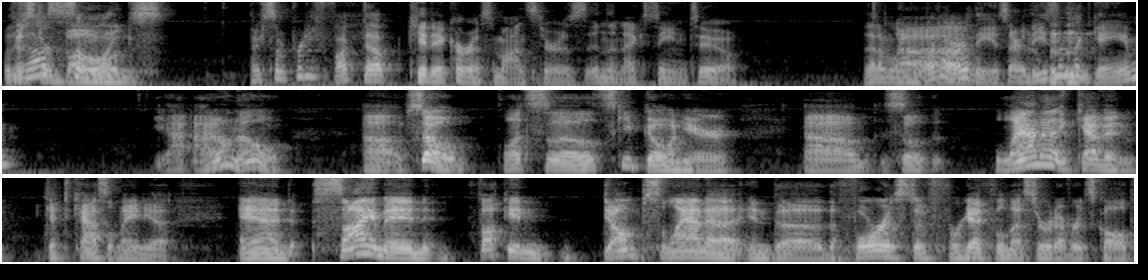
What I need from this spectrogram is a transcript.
There's Mr. also some, like, Bones. there's some pretty fucked up Kid Icarus monsters in the next scene too. That I'm like, what Uh, are these? Are these in the game? Yeah, I don't know. Uh, so let's uh, let's keep going here. Um, so Lana and Kevin get to Castlevania, and Simon fucking dumps Lana in the the forest of forgetfulness or whatever it's called.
